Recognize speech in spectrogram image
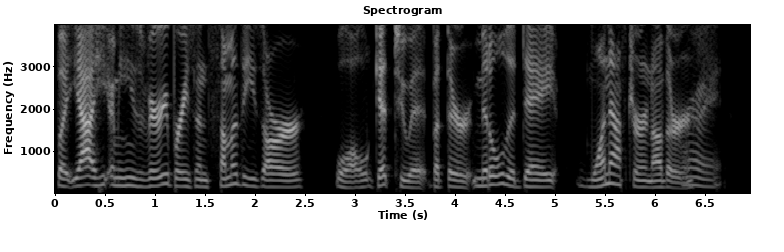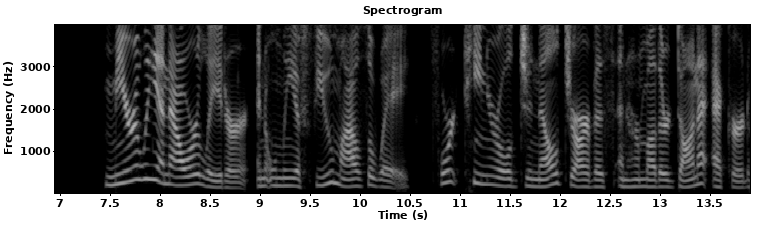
But yeah, he, I mean, he's very brazen. Some of these are, well, I'll get to it, but they're middle of the day, one after another. Right. Merely an hour later, and only a few miles away, 14 year old Janelle Jarvis and her mother, Donna Eckerd,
